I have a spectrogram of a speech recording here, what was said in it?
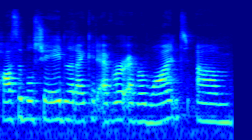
possible shade that I could ever, ever want. Um,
